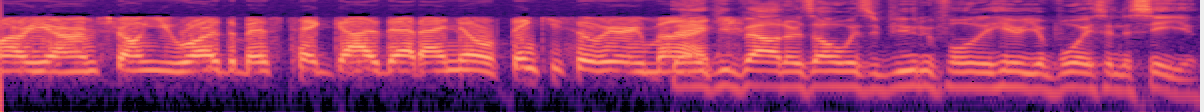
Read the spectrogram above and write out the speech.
Mario Armstrong, you are the best tech guy that I know. Thank you so very much. Thank you, Valder. It's always beautiful to hear your voice and to see you.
